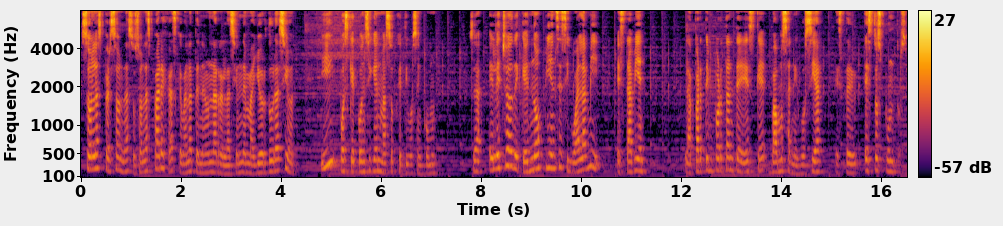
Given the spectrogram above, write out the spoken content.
son las personas o son las parejas que van a tener una relación de mayor duración y pues que consiguen más objetivos en común. O sea, el hecho de que no pienses igual a mí está bien. La parte importante es que vamos a negociar este, estos puntos.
